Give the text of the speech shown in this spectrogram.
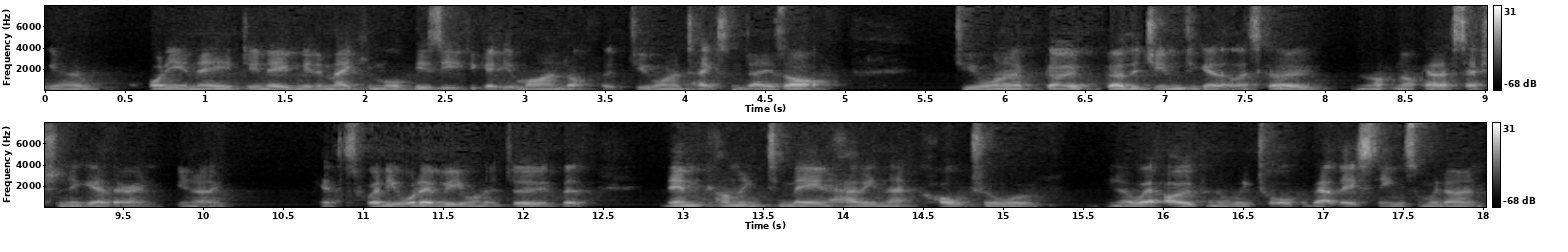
you know, what do you need? Do you need me to make you more busy to get your mind off it? Do you want to take some days off? Do you want to go go to the gym together? Let's go knock, knock out a session together and you know get sweaty, whatever you want to do. But them coming to me and having that culture of you know we're open and we talk about these things and we don't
